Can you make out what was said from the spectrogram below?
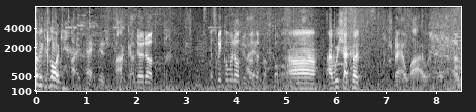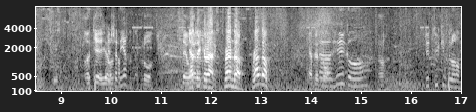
Åh, vilket lag! Är fuck Jag är röd. Jag sminkar om en röd, vi var Nej. deffa. Ah, I wish I could. Okej, jag, Jag känner igen tappade blå. Jag trycker ran random, random! Jag blev blå. Uh, Hugo. Ja. Du tycker väl om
